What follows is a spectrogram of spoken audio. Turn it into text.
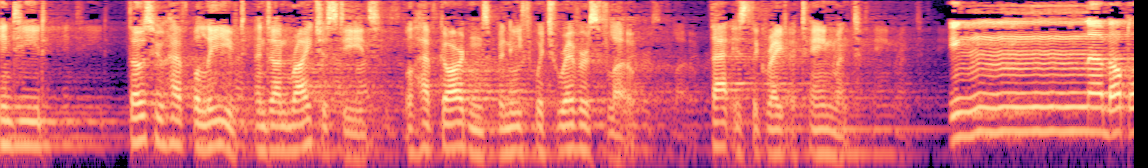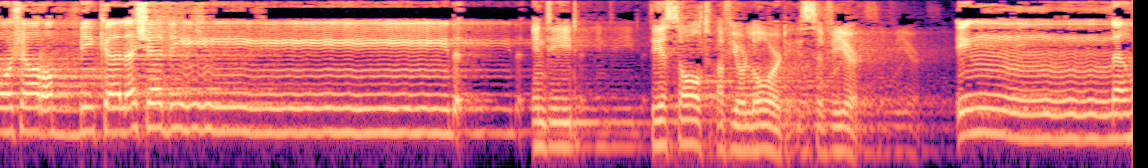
Indeed, those who have believed and done righteous deeds will have gardens beneath which rivers flow. That is the great attainment. ان بطش ربك لشديد Indeed, the assault of your Lord is severe. انه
